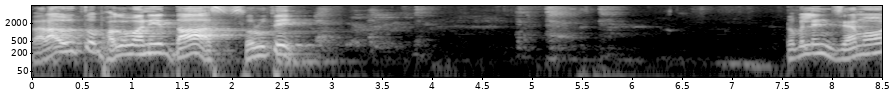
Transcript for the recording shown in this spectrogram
তারাও তো ভগবানের দাস স্বরূপে। তো বললেন, যেমন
